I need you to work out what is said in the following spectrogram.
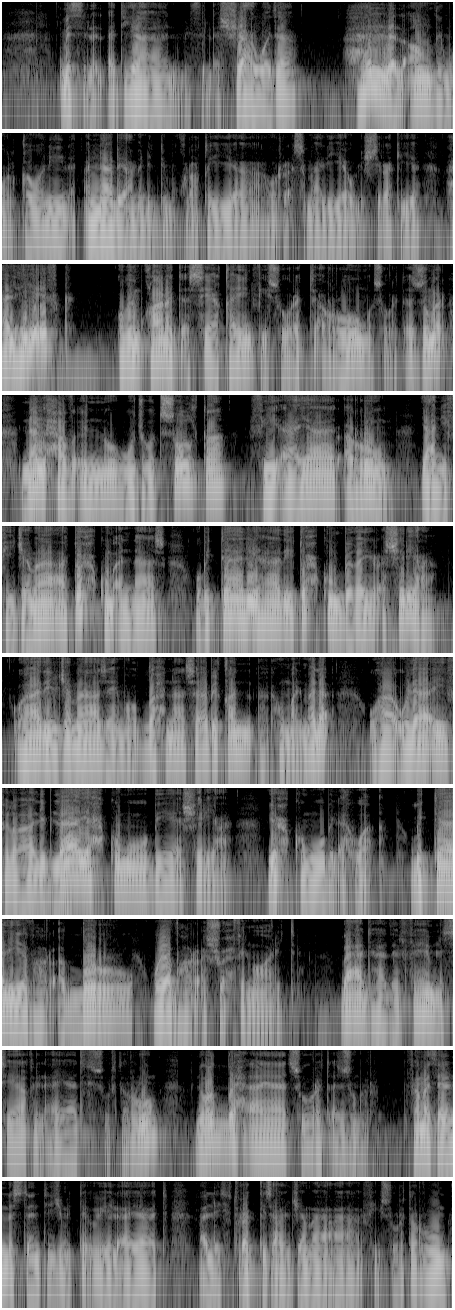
مثل الأديان مثل الشعوذة. هل الأنظمة والقوانين النابعة من الديمقراطية أو الرأسمالية أو الاشتراكية هل هي إفك؟ وبمقارنة السياقين في سورة الروم وسورة الزمر نلحظ أنه وجود سلطة في آيات الروم يعني في جماعة تحكم الناس وبالتالي هذه تحكم بغير الشريعة. وهذه الجماعة زي ما وضحنا سابقا هم الملأ وهؤلاء في الغالب لا يحكموا بالشريعة يحكموا بالأهواء. وبالتالي يظهر الضر ويظهر الشح في الموارد. بعد هذا الفهم للسياق الآيات في سورة الروم نوضح آيات سورة الزمر. فمثلا نستنتج من تأويل الآيات التي تركز على الجماعة في سورة الروم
